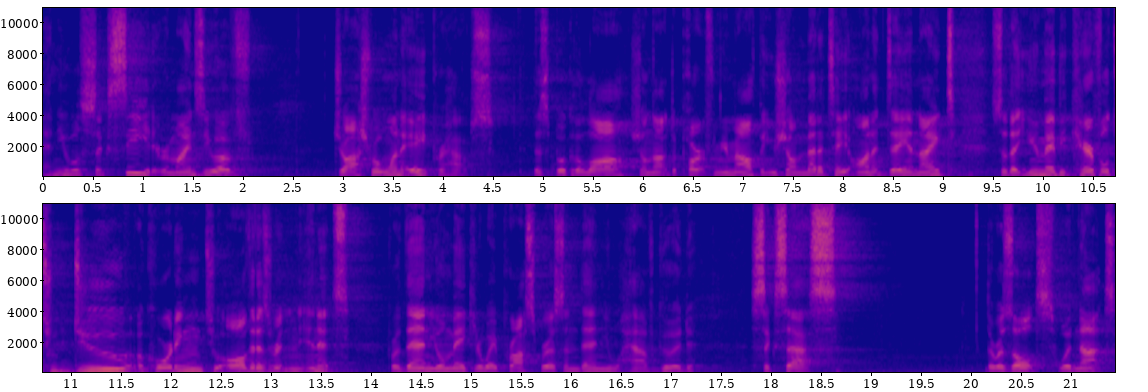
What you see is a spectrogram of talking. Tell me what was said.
and you will succeed. It reminds you of Joshua 1 8, perhaps. This book of the law shall not depart from your mouth, but you shall meditate on it day and night, so that you may be careful to do according to all that is written in it. For then you'll make your way prosperous, and then you will have good success. The results would not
